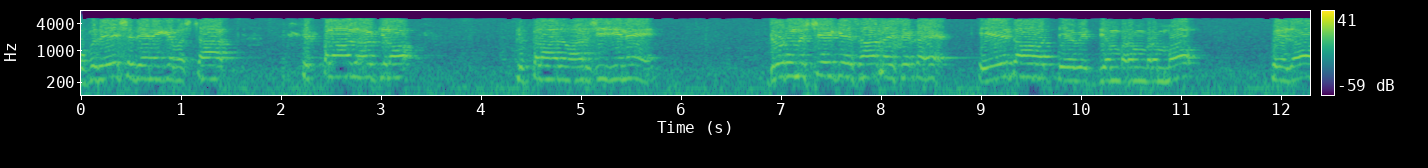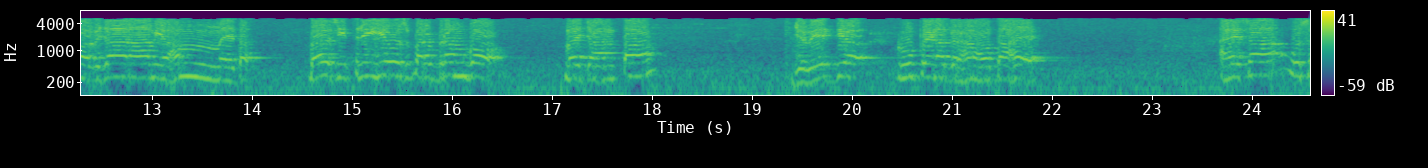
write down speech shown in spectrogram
उपदेश देने के पश्चात पिप्पलाद किलो पिप्पलाद महर्षि जी ने दृढ़ निश्चय के साथ ऐसे कहे एदावत्य विद्यम परम ब्रह्म, वेद हम बस इतनी ही उस पर ब्रह्म को मैं जानता हूँ, जो वेद्य रूपेण ग्रहण होता है। ऐसा उस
